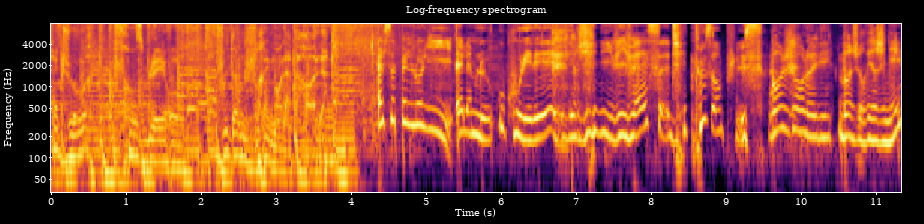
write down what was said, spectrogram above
Chaque jour, France Bleu Héros vous donne vraiment la parole. Elle s'appelle Loli, elle aime le ukulélé. Virginie Vives, dites-nous en plus. Bonjour Loli. Bonjour Virginie.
